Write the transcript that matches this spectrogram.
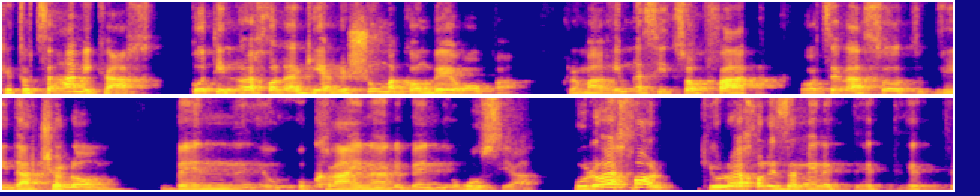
כתוצאה מכך פוטין לא יכול להגיע לשום מקום באירופה כלומר אם נשיא צרפת רוצה לעשות ועידת שלום בין אוקראינה לבין רוסיה הוא לא יכול, כי הוא לא יכול לזמן את, את, את,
